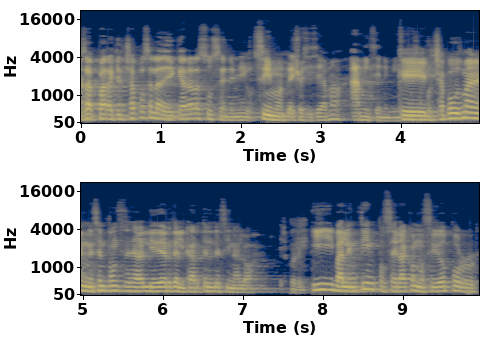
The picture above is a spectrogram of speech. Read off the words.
O sea, para que el Chapo se la dedicara a sus enemigos. Simón. De hecho, así se llamaba. A mis enemigos. Que el Chapo Guzmán en ese entonces era el líder del cártel de Sinaloa. Y Valentín, pues era conocido por,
